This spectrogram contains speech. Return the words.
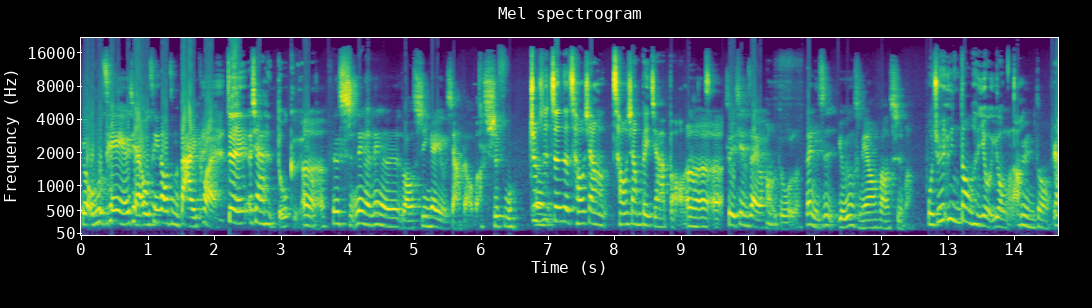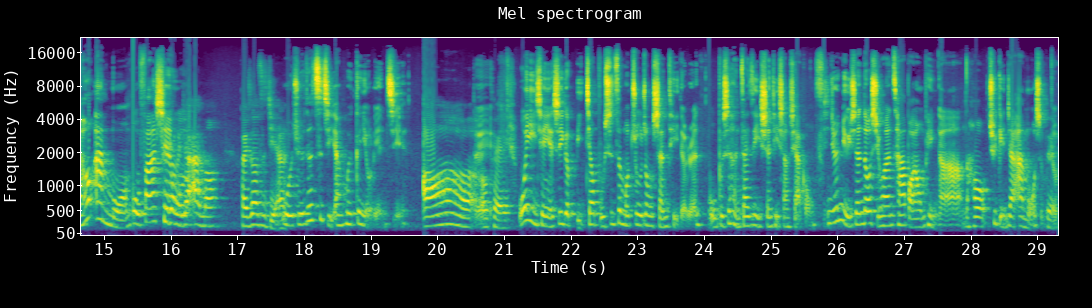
有 O C，而且还 O C 到这么大一块，对，而且还很多个。嗯，就是那个那个老师应该有吓到吧？师傅就是真的超像、嗯、超像被家暴。嗯嗯嗯。所以现在有好多了。嗯、那你是有用什么样的方式吗？我觉得运动很有用了。运动，然后按摩，我发现用一下按吗？还是要自己按？我觉得自己按会更有连接哦。对，OK。我以前也是一个比较不是这么注重身体的人，我不是很在自己身体上下功夫。你觉得女生都喜欢擦保养品啊，然后去给人家按摩什么的，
